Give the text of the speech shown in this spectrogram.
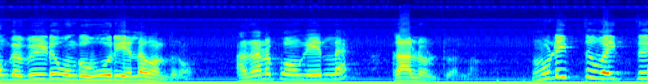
உங்கள் வீடு உங்கள் ஊர் எல்லாம் வந்துடும் அதானப்போ உங்கள் இல்லை கால் வந்துட்டு வரலாம். முடித்து வைத்து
